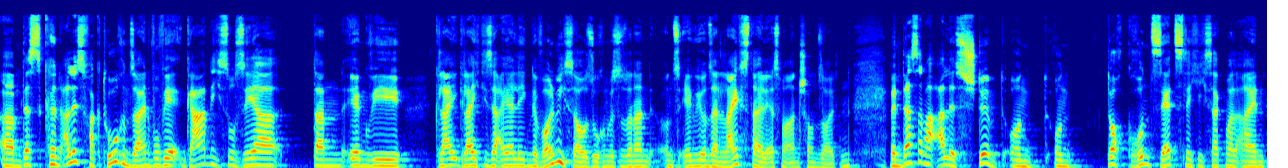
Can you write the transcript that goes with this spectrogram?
ähm, das können alles Faktoren sein, wo wir gar nicht so sehr dann irgendwie gleich, gleich diese eierlegende Wollmilchsau suchen müssen, sondern uns irgendwie unseren Lifestyle erstmal anschauen sollten. Wenn das aber alles stimmt und, und doch grundsätzlich, ich sag mal, ein,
